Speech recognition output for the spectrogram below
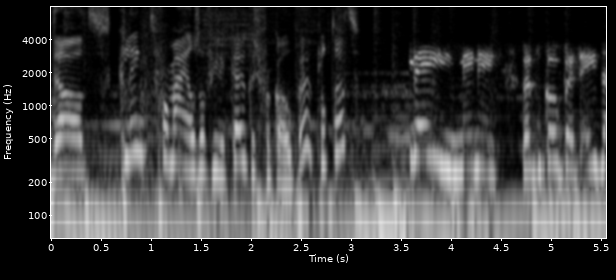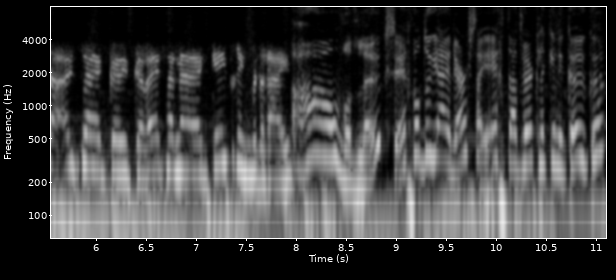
Dat klinkt voor mij alsof jullie keukens verkopen. Klopt dat? Nee, nee, nee. We verkopen het eten uit de keuken. Wij zijn een cateringbedrijf. Oh, wat leuk zeg. Wat doe jij daar? Sta je echt daadwerkelijk in de keuken?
